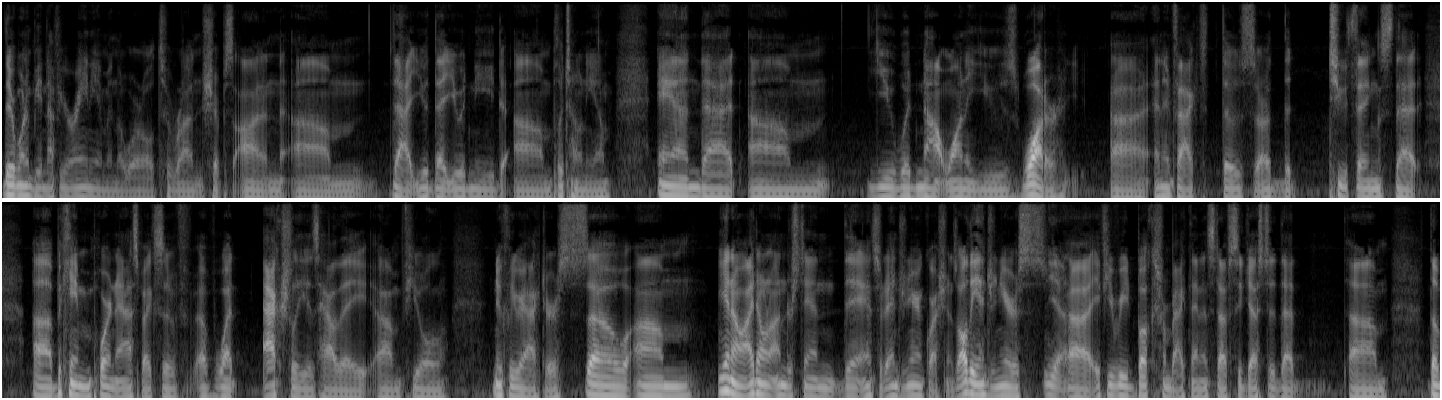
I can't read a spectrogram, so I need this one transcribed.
there wouldn't be enough uranium in the world to run ships on um, that you that you would need um, plutonium, and that um, you would not want to use water. Uh, and in fact, those are the two things that uh, became important aspects of, of what actually is how they um, fuel nuclear reactors. So, um, you know, I don't understand the answer to engineering questions. All the engineers, Yeah. uh, if you read books from back then and stuff, suggested that um, the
